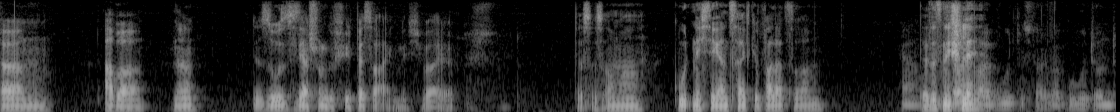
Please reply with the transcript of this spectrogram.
Ähm, aber, ne? So ist es ja schon gefühlt besser eigentlich, weil das ist auch mal gut, nicht die ganze Zeit geballert zu haben. Ja, Das ist die nicht Story schlecht. war gut, die Story war gut und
